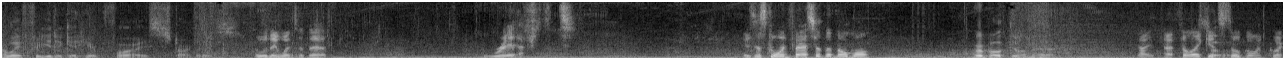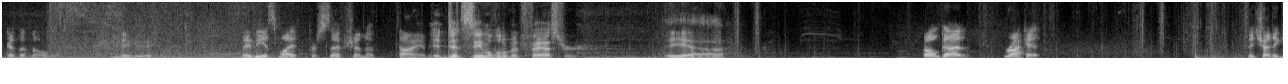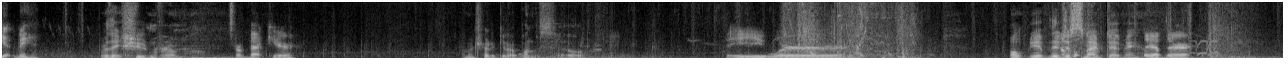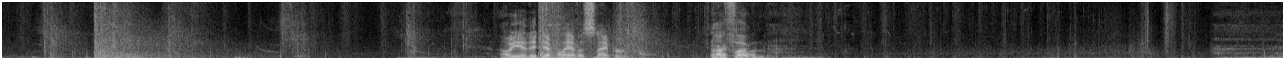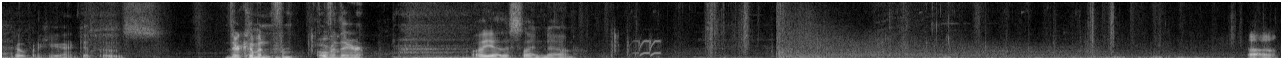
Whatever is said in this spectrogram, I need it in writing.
I'll wait for you to get here before I start this. Oh, they went to the rift. Is this going faster than normal? We're both doing that. I, I feel like it's still going quicker than normal. Maybe. Maybe it's my perception of time. It did seem a little bit faster. Yeah. oh god, rocket! They tried to get me Where are they shooting from? from back here. I'm gonna try to get up on this hill. They were Oh, yep, they just sniped at me. they up there. Oh yeah, they definitely have a sniper. Oh Cracked fuck! one. Head over here and get those. They're coming from over there. Oh yeah, they're sliding down. Uh oh.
